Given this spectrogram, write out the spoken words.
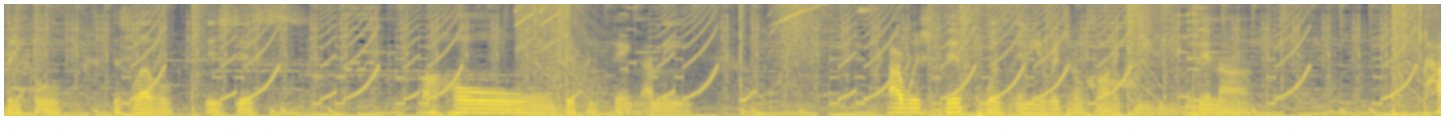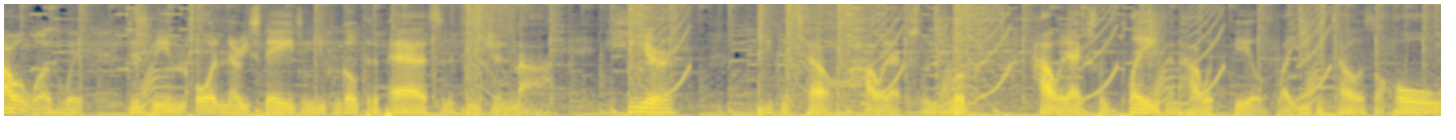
pretty cool. This level is just a whole different thing. I mean, I wish this was in the original Sonic CD than uh, how it was with just being an ordinary stage and you can go to the past and the future. Nah, here you can tell how it actually looks, how it actually plays, and how it feels. Like you can tell it's a whole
